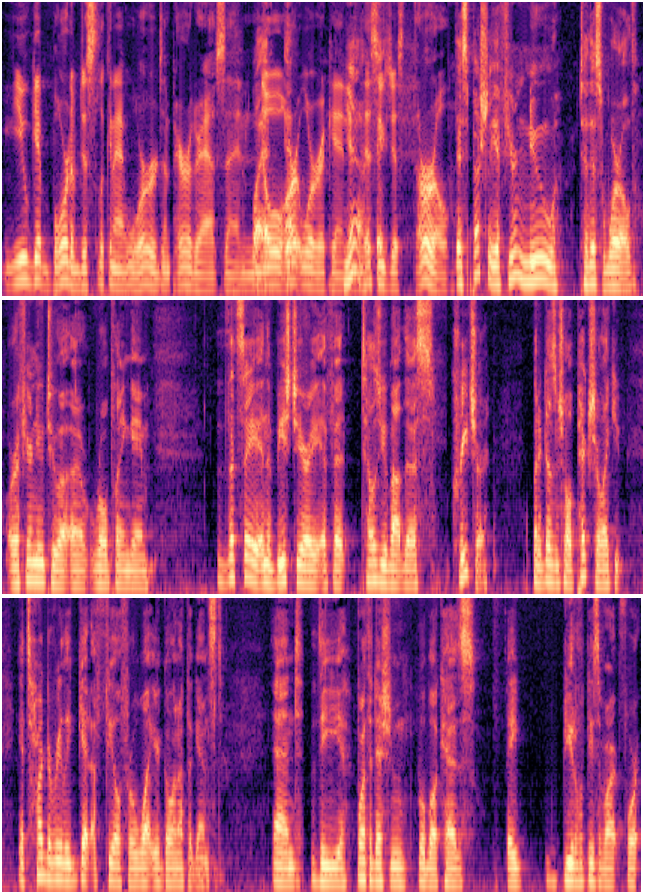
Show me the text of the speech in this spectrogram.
you get bored of just looking at words and paragraphs and Well, no it- it- artwork, and yeah, this thing's it- just thorough. especially if you're new to this world or if you're new to a, a role playing game. Let's say in the bestiary, if it tells you about this creature, but it doesn't show a picture, like you, it's hard to really get a feel for what you're going up against. And the fourth edition rulebook has a beautiful piece of art for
